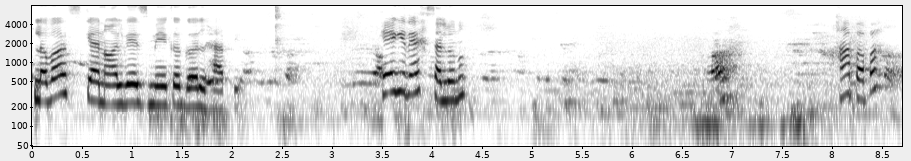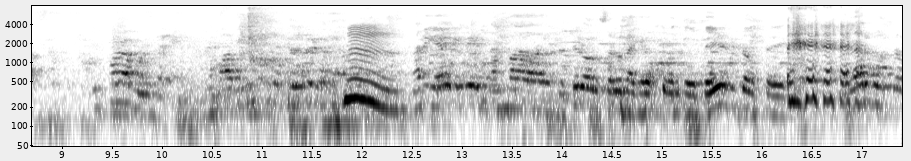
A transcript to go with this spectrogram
flowers can always make a girl happy ಹೇಗಿದೆ ಸಲೂನು ಹಾಂ, ಪಾಪ? ನನಗೆ ನಮ್ಮ ಗೊತ್ತಿರೋ ಸಲೂನ್ ಆಗಿರೋದಕ್ಕೆ ಒಂದು ದಯವಿಟ್ಟು ಡೌಟ್ ಎಲ್ಲರಿಗೂ ಒಂದು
